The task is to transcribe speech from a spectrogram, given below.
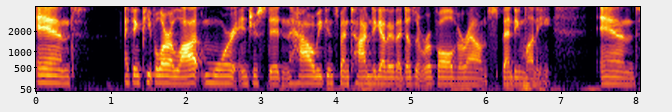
And i think people are a lot more interested in how we can spend time together that doesn't revolve around spending money. And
